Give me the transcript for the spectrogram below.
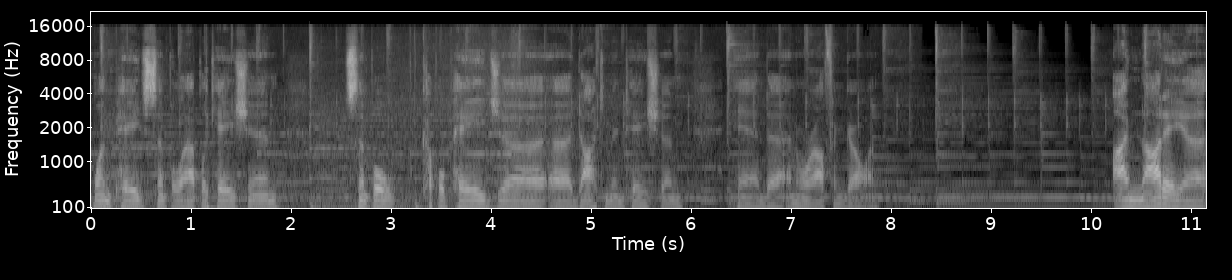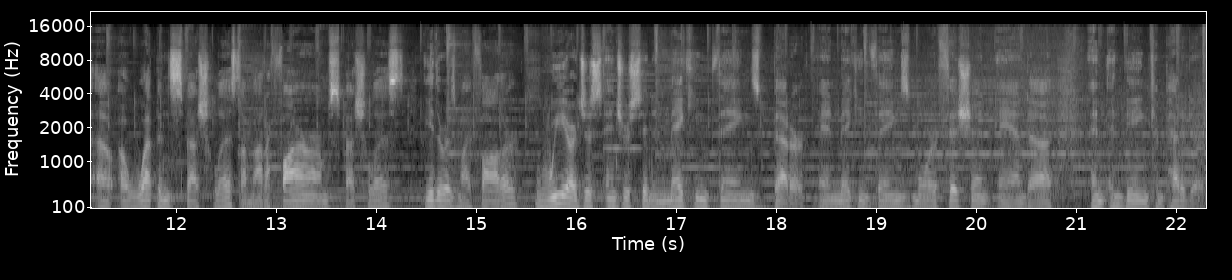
one page simple application, simple couple page uh, documentation, and, and we're off and going. I'm not a, a, a, weapons specialist, I'm not a firearms specialist, either as my father. We are just interested in making things better and making things more efficient and, uh, and, and being competitive.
